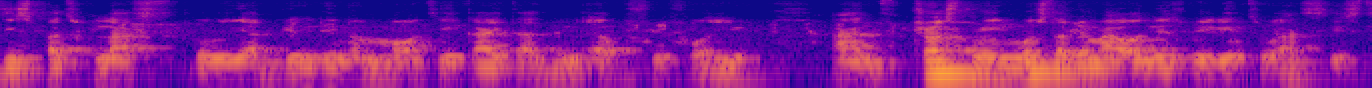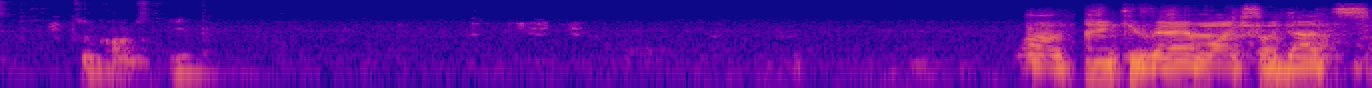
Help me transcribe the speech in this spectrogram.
this particular story you are building on how it has been helpful for you. And trust me, most of them are always willing to assist to come speak. Well, thank you very much for that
